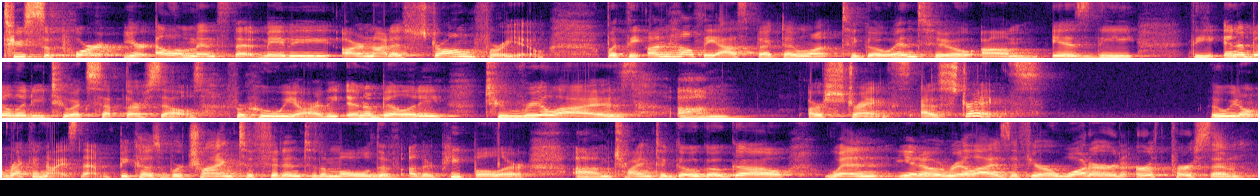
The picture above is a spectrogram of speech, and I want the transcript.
to support your elements that maybe are not as strong for you. But the unhealthy aspect I want to go into um, is the the inability to accept ourselves for who we are, the inability to realize um, our strengths as strengths we don't recognize them because we're trying to fit into the mold of other people or um, trying to go, go, go when, you know, realize if you're a water and earth person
